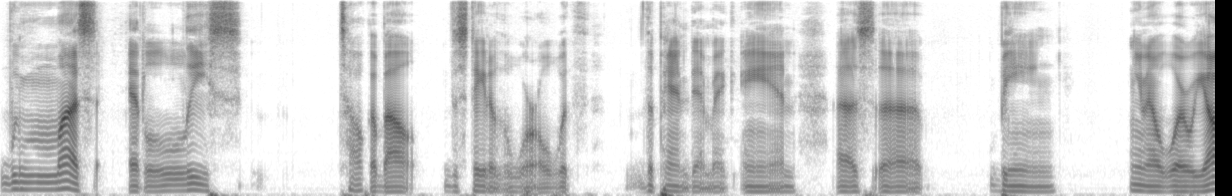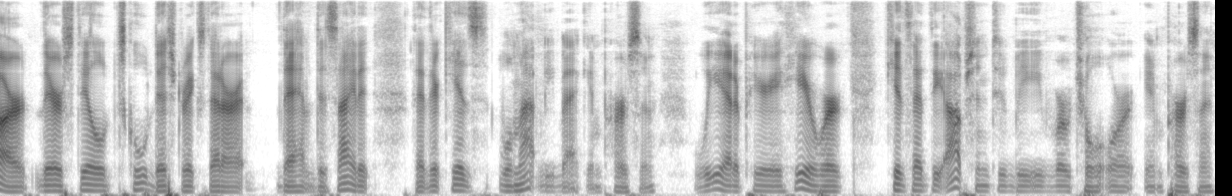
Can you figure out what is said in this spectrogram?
we must at least talk about the state of the world with the pandemic and us uh, being you know, where we are, there are still school districts that are that have decided that their kids will not be back in person. We had a period here where kids had the option to be virtual or in person,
